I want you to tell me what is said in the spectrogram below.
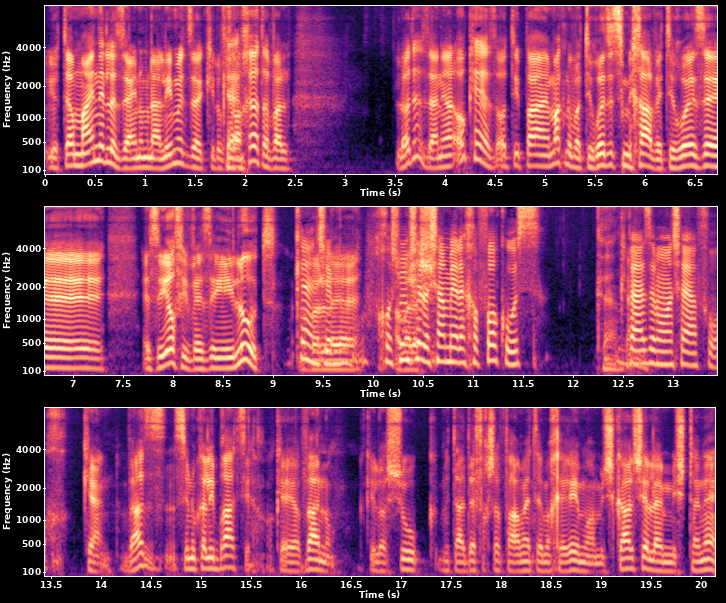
יותר minded לזה, היינו מנהלים את זה כאילו כן. בצורה אחרת, אבל לא יודע, זה היה נראה, אוקיי, אז עוד טיפה העמקנו, אבל תראו איזה צמיחה ותראו איזה, איזה יופי ואיזה יעילות. כן, אבל, שהם אה, חושבים אבל הש- שלשם ילך הפוקוס כן. ואז זה ממש היה הפוך. כן, ואז עשינו קליברציה, אוקיי, הבנו, כאילו השוק מתעדף עכשיו פרמטרים אחרים, או המשקל שלהם משתנה.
